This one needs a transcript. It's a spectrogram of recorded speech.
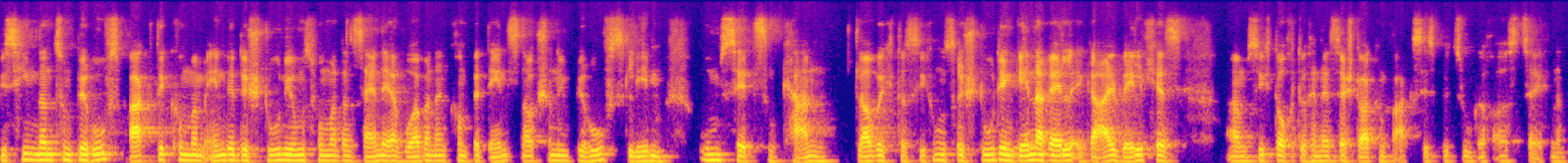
bis hin dann zum Berufspraktikum am Ende des Studiums, wo man dann seine erworbenen Kompetenzen auch schon im Berufsleben umsetzen kann. Glaube ich, dass sich unsere Studien generell, egal welches, ähm, sich doch durch einen sehr starken Praxisbezug auch auszeichnen.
